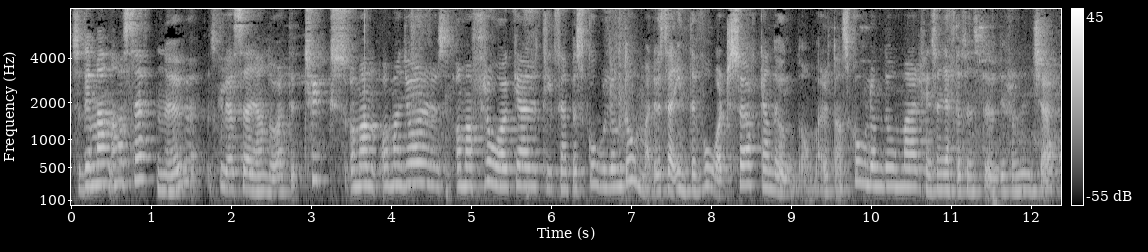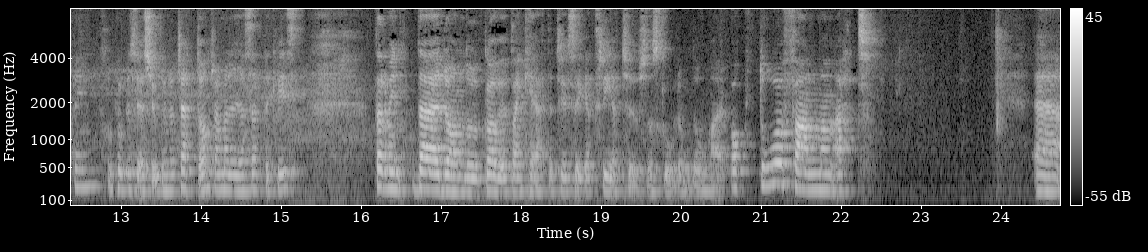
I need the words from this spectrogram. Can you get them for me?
Så det man har sett nu skulle jag säga ändå att det tycks, om man, om man, gör, om man frågar till exempel skolungdomar, det vill säga inte vårdsökande ungdomar utan skolungdomar. Det finns en jättefin studie från Linköping som publicerades 2013 från Maria Zetterqvist. Där de, där de då gav ut enkäter till cirka 3000 skolungdomar och då fann man att eh,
